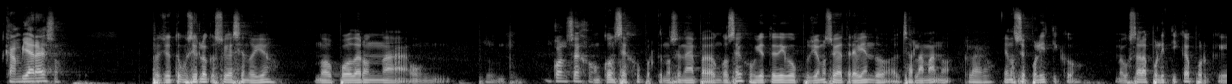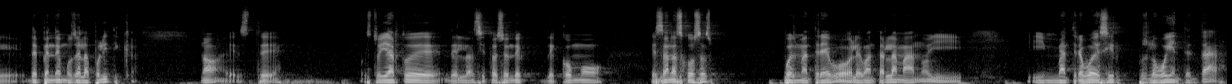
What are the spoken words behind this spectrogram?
cambiara eso? Pues yo te voy a decir lo que estoy haciendo yo. No puedo dar una, un, Un consejo. un consejo porque no soy nada para dar un consejo. Yo te digo, pues yo me estoy atreviendo a alzar la mano. Claro. Yo no soy político. Me gusta la política porque dependemos de la política. ¿no? Este, estoy harto de, de la situación de, de cómo están las cosas. Pues me atrevo a levantar la mano y, y me atrevo a decir, pues lo voy a intentar.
